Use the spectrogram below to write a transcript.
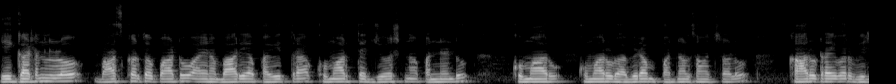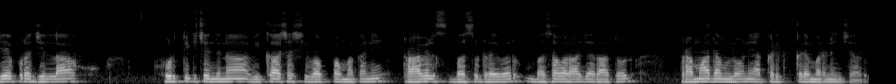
ఈ ఘటనలో భాస్కర్తో పాటు ఆయన భార్య పవిత్ర కుమార్తె జ్యోత్స్న పన్నెండు కుమారు కుమారుడు అభిరామ్ పద్నాలుగు సంవత్సరాలు కారు డ్రైవర్ విజయపుర జిల్లా హుర్తికి చెందిన Vikasa Shivappa Makani travels bus driver Basavaraja Rathod ప్రమాదంలోనే అక్కడికక్కడే మరణించారు.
